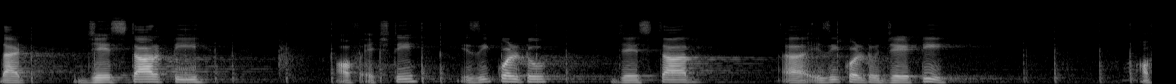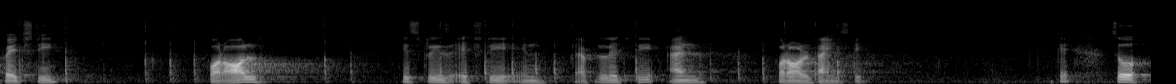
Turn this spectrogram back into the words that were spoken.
that j star t of h t is equal to j star uh, is equal to j t of h t for all histories h t in capital H t and for all times t. Okay. So,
